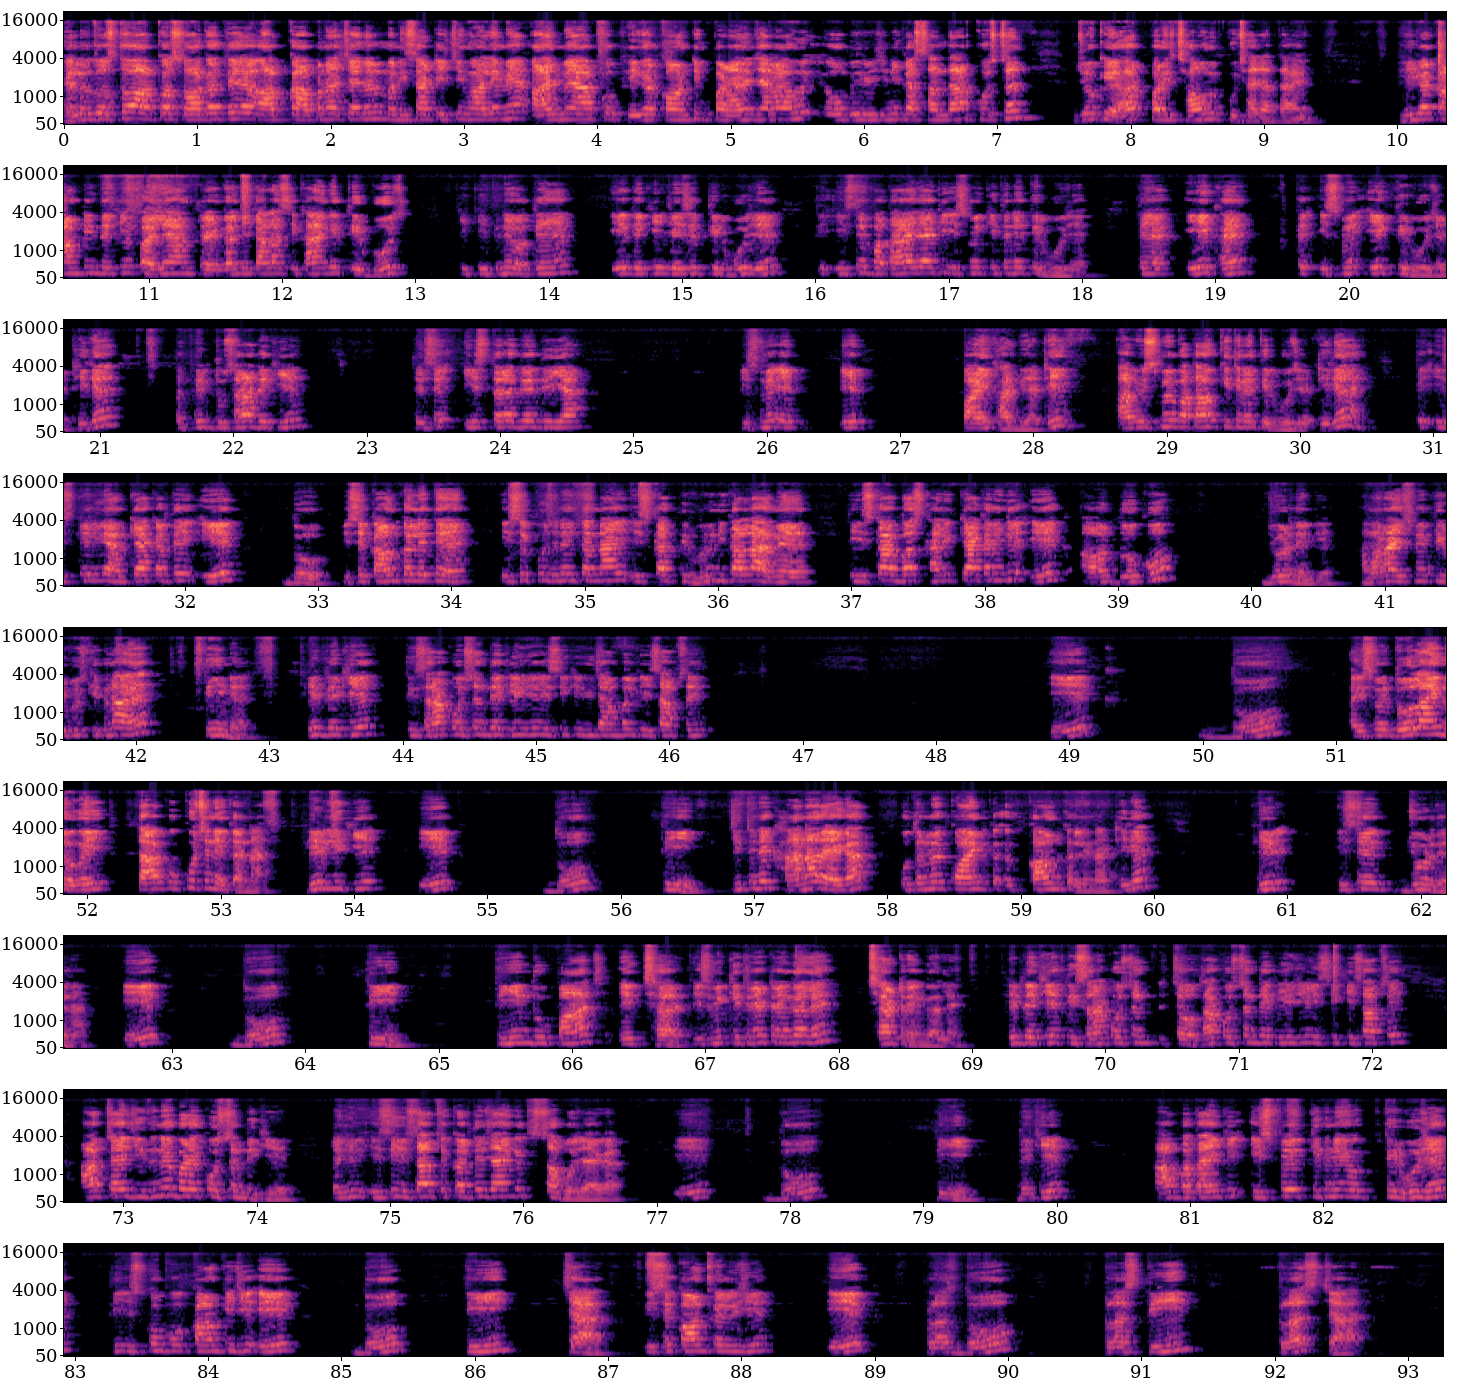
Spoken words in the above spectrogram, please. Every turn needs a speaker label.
Speaker 1: Hello दोस्तों, आपका स्वागत है आपका अपना चैनल मनीषा टीचिंग वाले में। आज मैं आपको फिगर काउंटिंग पढ़ाने जा रहा हूँ वो भी रीजनिंग का शानदार क्वेश्चन, जो कि हर परीक्षाओं में पूछा जाता है। फिगर काउंटिंग देखिए, पहले हम ट्रेंगल निकालना सिखाएँगे, त्रिभुज, कि कितने होते हैं। ये देखिए, जैसे त्रिभुज है तो इसे बताया जाए कि इसमें कितने त्रिभुज है। तो एक है तो इसमें एक त्रिभुज है, ठीक है? तो फिर दूसरा देखिए, जैसे इस तरह दे दिया, इसमें एक एक पाई खा दिया, ठीक? अब इसमें बताओ कितने त्रिभुज है, ठीक है? तो इसके लिए हम क्या करते हैं? एक, दो, इसे काउंट कर लेते हैं। इसे कुछ नहीं करना है, इसका त्रिभुज निकालना हमें। तो इसका बस खाली क्या करेंगे? एक और दो को जोड़ देंगे। हमारा इसमें त्रिभुज कितना है? तीन है। फिर देखिए, तीसरा क्वेश्चन देख लीजिए इसी के एग्ज़ाम्पल के हिसाब से। एक, दो, इसमें दो लाइन हो गई तो आपको कुछ नहीं करना। है फिर लिखिए, एक, दो, तीन। जितने खाना रहेगा उतने में पॉइंट काउंट कर लेना, ठीक है? फिर इसे जोड़ देना। एक, दो, तीन। तीन, दो, पाँच, एक, छह। इसमें कितने ट्रेंगल है? छह ट्रेंगल है। फिर देखिए, तीसरा क्वेश्चन चौथा क्वेश्चन देख लीजिए इसी के हिसाब से। आप चाहे जितने बड़े क्वेश्चन दिखिए, लेकिन इसी हिसाब से करते जाएँगे तो सब हो जाएगा। एक, दो, तीन। देखिए, आप बताइए कि इस पे कितने त्रिभुज है? तो इसको काउंट कीजिए। एक, दो, तीन, चार। इसे काउंट कर लीजिए। एक प्लस दो प्लस तीन प्लस चार।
